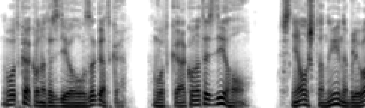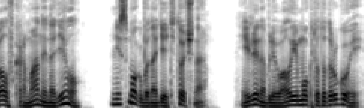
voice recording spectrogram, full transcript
Вот как он это сделал, загадка. Вот как он это сделал? Снял штаны, наблевал в карман и надел? Не смог бы надеть точно. Или наблевал ему кто-то другой.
